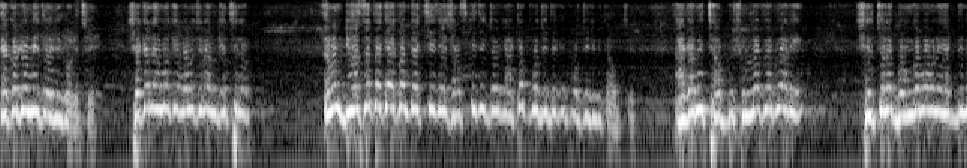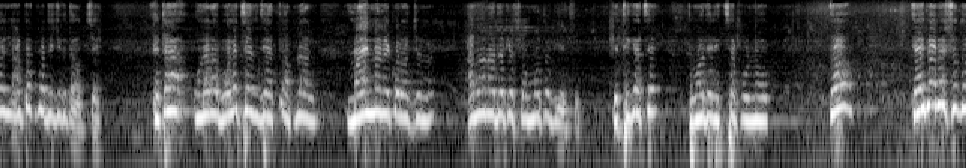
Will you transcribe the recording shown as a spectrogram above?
একাডেমি তৈরি করেছে। সেখানে আমাকে বলেছিলাম গেছিলাম। এবং ডিএসএ থেকে এখন দেখছি যে সাংস্কৃতিক নাটক প্রতিযোগি- প্রতিযোগিতা হচ্ছে। আগামী ছাব্বিশ, ষোলো ফেব্রুয়ারি শিলচরে বঙ্গভবনে একদিনের নাটক প্রতিযোগিতা হচ্ছে। এটা ওনারা বলেছেন যে আপনার মায়ের নামে করার জন্য আমি ওনাদেরকে সম্মত দিয়েছি যে ঠিক আছে? তোমাদের ইচ্ছা পূর্ণ হোক। তো এইভাবে শুধু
